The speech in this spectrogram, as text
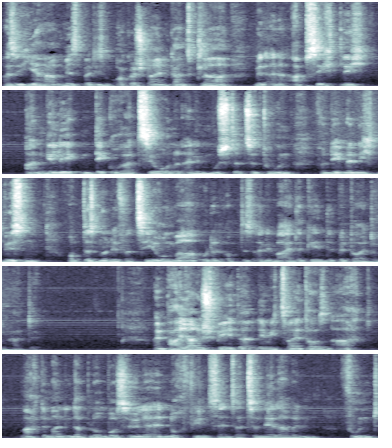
Also hier haben wir es bei diesem Ockerstein ganz klar mit einer absichtlich angelegten Dekoration und einem Muster zu tun, von dem wir nicht wissen, ob das nur eine Verzierung war oder ob das eine weitergehende Bedeutung hatte. Ein paar Jahre später, nämlich 2008, machte man in der Blomboshöhle einen noch viel sensationelleren Fund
